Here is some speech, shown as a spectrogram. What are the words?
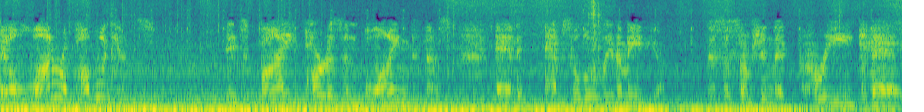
and a lot of Republicans, it's bipartisan blindness, and absolutely the media. This assumption that pre-K,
